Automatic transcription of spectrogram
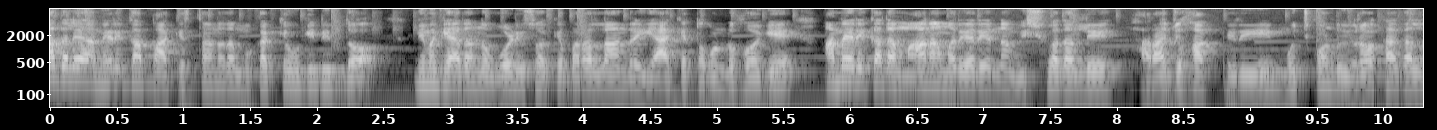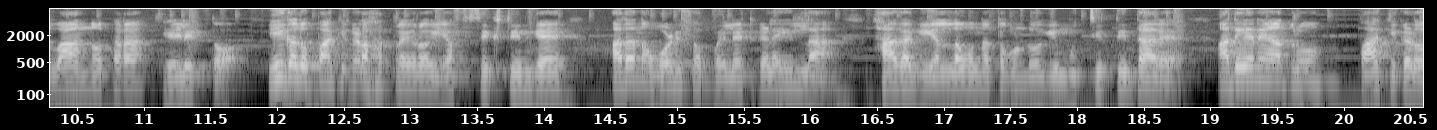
ಆಗಲೇ ಅಮೆರಿಕ ಪಾಕಿಸ್ತಾನದ ಮುಖಕ್ಕೆ ಉಗಿದಿದ್ದು. ನಿಮಗೆ ಅದನ್ನು ಓಡಿಸೋಕೆ ಬರಲ್ಲ ಅಂದರೆ ಯಾಕೆ ತಗೊಂಡು ಹೋಗಿ? ಅಮೆರಿಕದ ಮಾನ ಮರ್ಯಾದೆಯನ್ನು ವಿಶ್ವದಲ್ಲಿ ಹರಾಜು ಹಾಕ್ತೀರಿ, ಮುಚ್ಕೊಂಡು ಇರೋಕ್ಕಾಗಲ್ವಾ ಅನ್ನೋ ಥರ ಹೇಳಿತ್ತು. ಈಗಲೂ ಪಾಕಿಗಳ ಹತ್ರ ಇರೋ ಎಫ್ ಸಿಕ್ಸ್ಟೀನ್ಗೆ ಅದನ್ನು ಓಡಿಸೋ ಪೈಲಟ್ಗಳೇ ಇಲ್ಲ. ಹಾಗಾಗಿ ಎಲ್ಲವನ್ನ ತಗೊಂಡೋಗಿ ಮುಚ್ಚಿಟ್ಟಿದ್ದಾರೆ. ಅದೇನೇ ಆದರೂ ಪಾಕಿಗಳು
